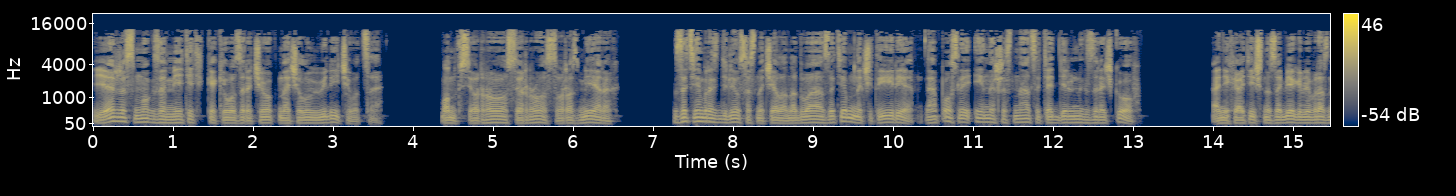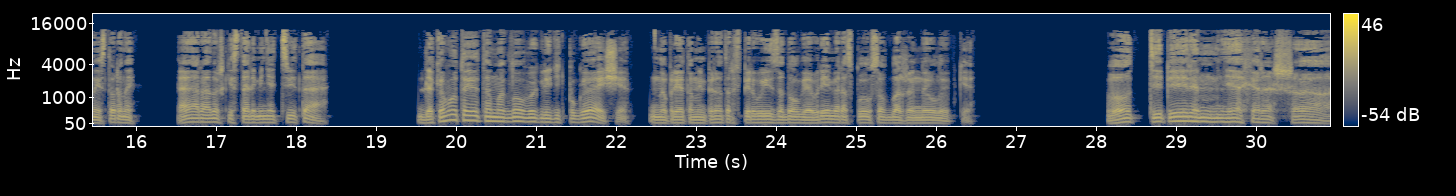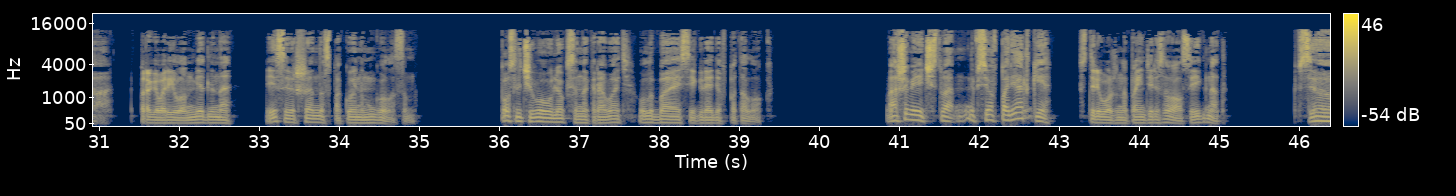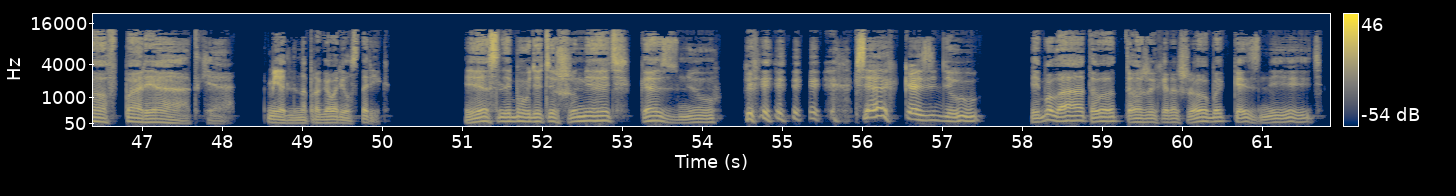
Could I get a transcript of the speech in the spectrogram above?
Я же смог заметить, как его зрачок начал увеличиваться. Он все рос и рос в размерах, Затем разделился сначала на два, затем на четыре, а после и на шестнадцать отдельных зрачков. Они хаотично забегали в разные стороны, а радужки стали менять цвета. Для кого-то это могло выглядеть пугающе, но при этом император впервые за долгое время расплылся в блаженной улыбке. «Вот теперь мне хорошо», — проговорил он медленно и совершенно спокойным голосом после чего улегся на кровать, улыбаясь и глядя в потолок. «Ваше Величество, все в порядке?» — встревоженно поинтересовался Игнат. «Все в порядке», — медленно проговорил старик. «Если будете шуметь, казню. Всех казню. И Булатова тоже хорошо бы казнить.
